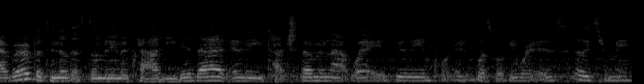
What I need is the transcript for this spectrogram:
ever, but to know that somebody in the crowd needed that and you touch them in that way is really important. What spoken word is, at least for me.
